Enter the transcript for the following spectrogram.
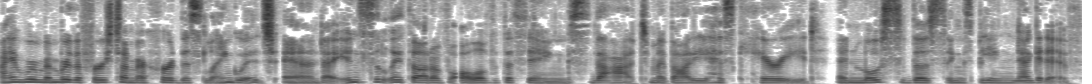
I remember the first time I heard this language, and I instantly thought of all of the things that my body has carried, and most of those things being negative.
